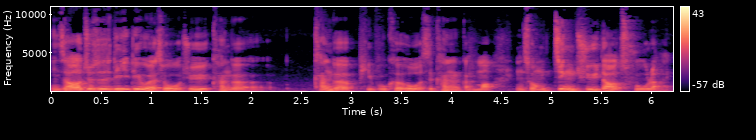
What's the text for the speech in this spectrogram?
你知道，就是例例如来说，我去看个看个皮肤科或者是看个感冒，你从进去到出来，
